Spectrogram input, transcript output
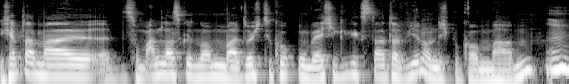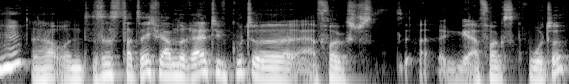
Ich habe da mal äh, zum Anlass genommen, mal durchzugucken, welche Kickstarter wir noch nicht bekommen haben. Mhm. Ja, und es ist tatsächlich, wir haben eine relativ gute Erfolgs Erfolgsquote.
